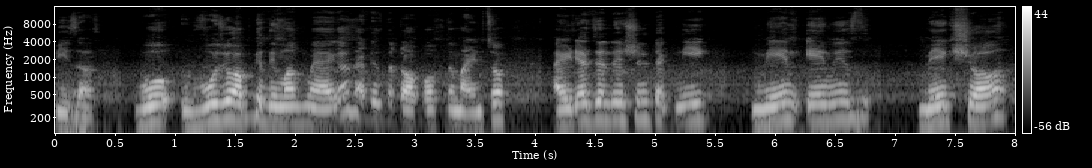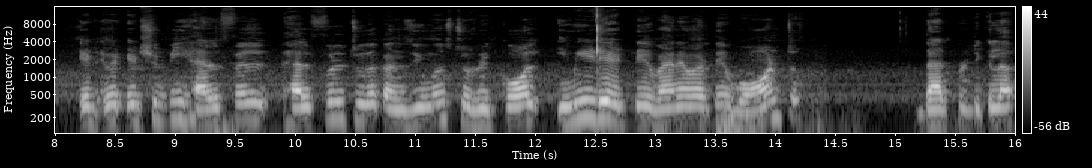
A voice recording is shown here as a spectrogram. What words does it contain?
pizzas वो वो जो आपके दिमाग में आएगा that is the top of the mind so idea generation technique main aim is make sure it it should be helpful helpful to the consumers to recall immediately whenever they want that particular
